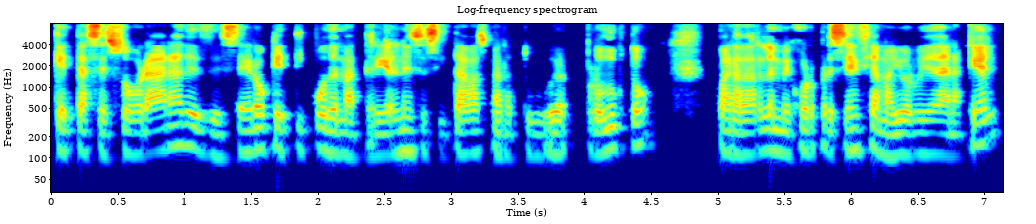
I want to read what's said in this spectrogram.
que te asesorara desde cero qué tipo de material necesitabas para tu eh, producto, para darle mejor presencia, mayor vida en aquel.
